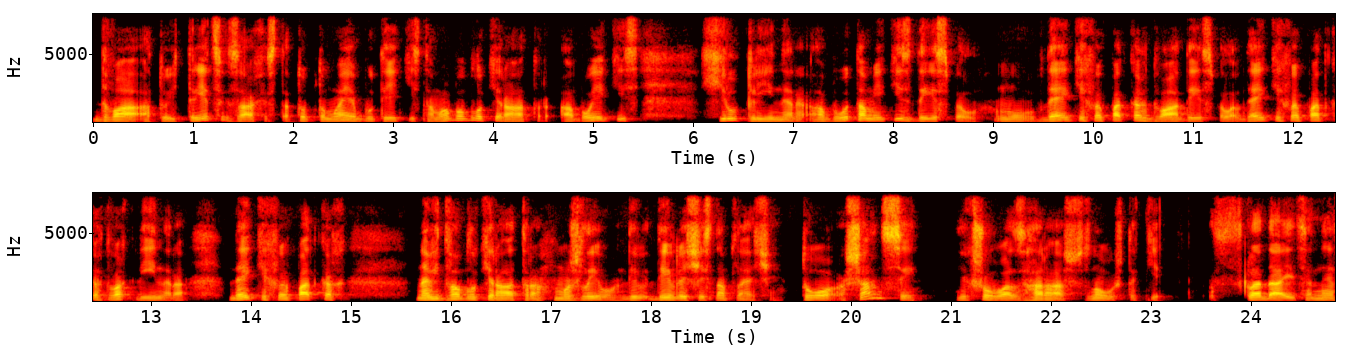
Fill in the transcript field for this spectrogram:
два, а то й три цих захиста, тобто має бути якийсь там або блокіратор, або якийсь хіл клінер, або там якийсь диспел. Ну, в деяких випадках два диспела, в деяких випадках два клінера, в деяких випадках навіть два блокіратора, можливо, дивлячись на плечі, то шанси, якщо у вас гараж знову ж таки складається не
